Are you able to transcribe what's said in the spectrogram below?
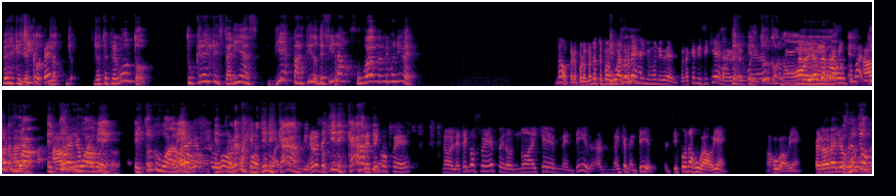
pero es que, chicos, desespera. yo, yo, yo te pregunto, ¿tú crees que estarías 10 partidos de fila jugando al mismo nivel? No, pero por lo menos te puedes jugar problema- tres al mismo nivel. Pero es que ni siquiera. Juega el turco, no, yo te pregunto, el ahora- turco jugaba, el turco jugaba bien. El turco jugaba Ahora bien. El problema es que no tienes cambio. Yo le No tienes Le cambio. tengo fe. No, le tengo fe, pero no hay que mentir. No hay que mentir. El tipo no ha jugado bien. No ha jugado bien. Pero ahora yo Los pregunto, últimos ¿y tú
